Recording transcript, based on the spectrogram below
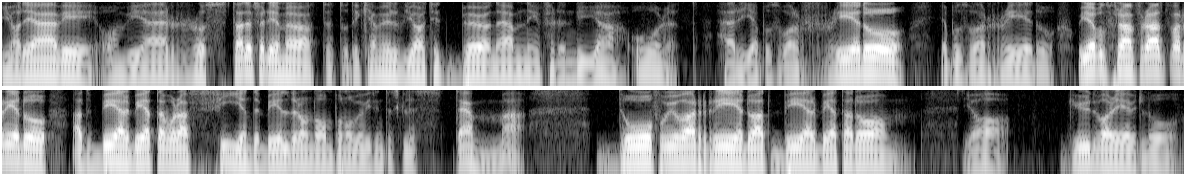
Ja, det är vi om vi är rustade för det mötet och det kan vi väl göra till ett bönämne inför det nya året. Herre, hjälp oss vara redo. Hjälp oss vara redo. Och hjälp oss framförallt vara redo att bearbeta våra fiendebilder om de på något vis inte skulle stämma. Då får vi vara redo att bearbeta dem. Ja, Gud var evigt lov.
